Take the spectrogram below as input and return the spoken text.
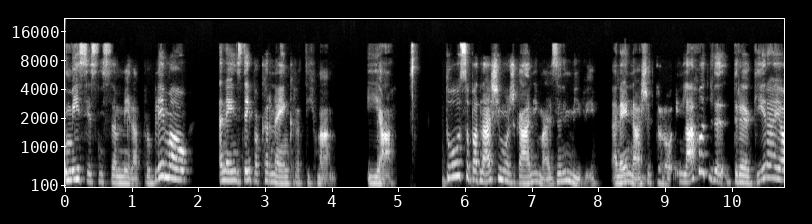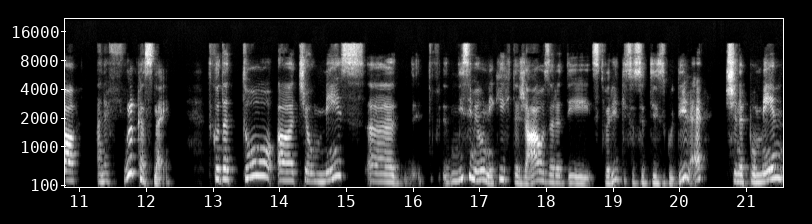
vmes jaz nisem imela problemov, ne, in zdaj pa kar naenkrat jih imam. Ja. To so pa naši možgani malce zanimivi, ne naše telo. In lahko reagirajo, a ne ful kasneje. Tako da to, če vmes nisi imel nekih težav zaradi stvari, ki so se ti zgodile, še ne pomeni,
